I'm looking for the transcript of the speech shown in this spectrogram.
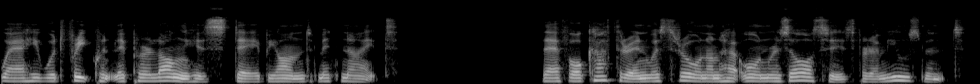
where he would frequently prolong his stay beyond midnight. Therefore Catherine was thrown on her own resources for amusement.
